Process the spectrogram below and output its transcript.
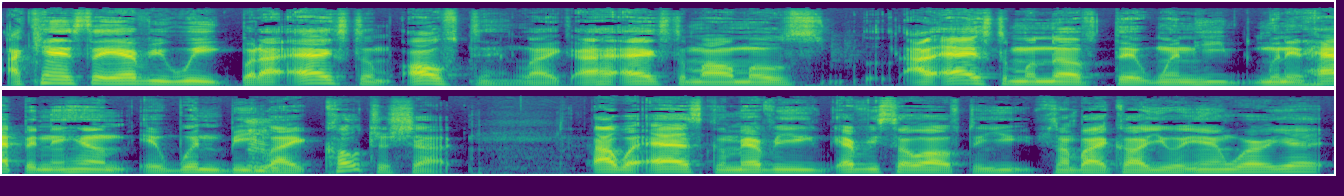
I can't say every week, but I asked him often. Like I asked him almost, I asked him enough that when he when it happened to him, it wouldn't be mm-hmm. like culture shock. I would ask him every every so often, you somebody call you an N word yet?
